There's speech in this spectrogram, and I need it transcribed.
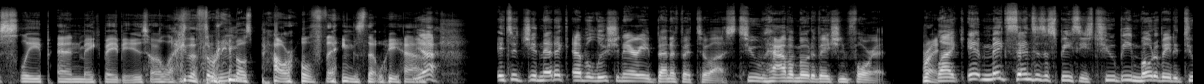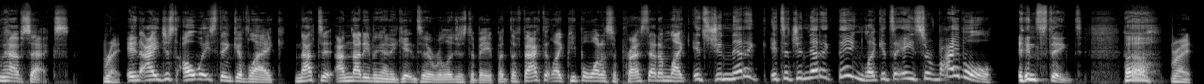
sleep, and make babies are like the 3 Mhm. most powerful things that we have. Yeah. It's a genetic evolutionary benefit to us to have a motivation for it. Right. Like it makes sense as a species to be motivated to have sex. Right. And I just always think of like, not to, I'm not even going to get into a religious debate, but the fact that like people want to suppress that, I'm like, it's genetic. It's a genetic thing. Like it's a survival instinct. Ugh. Right.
